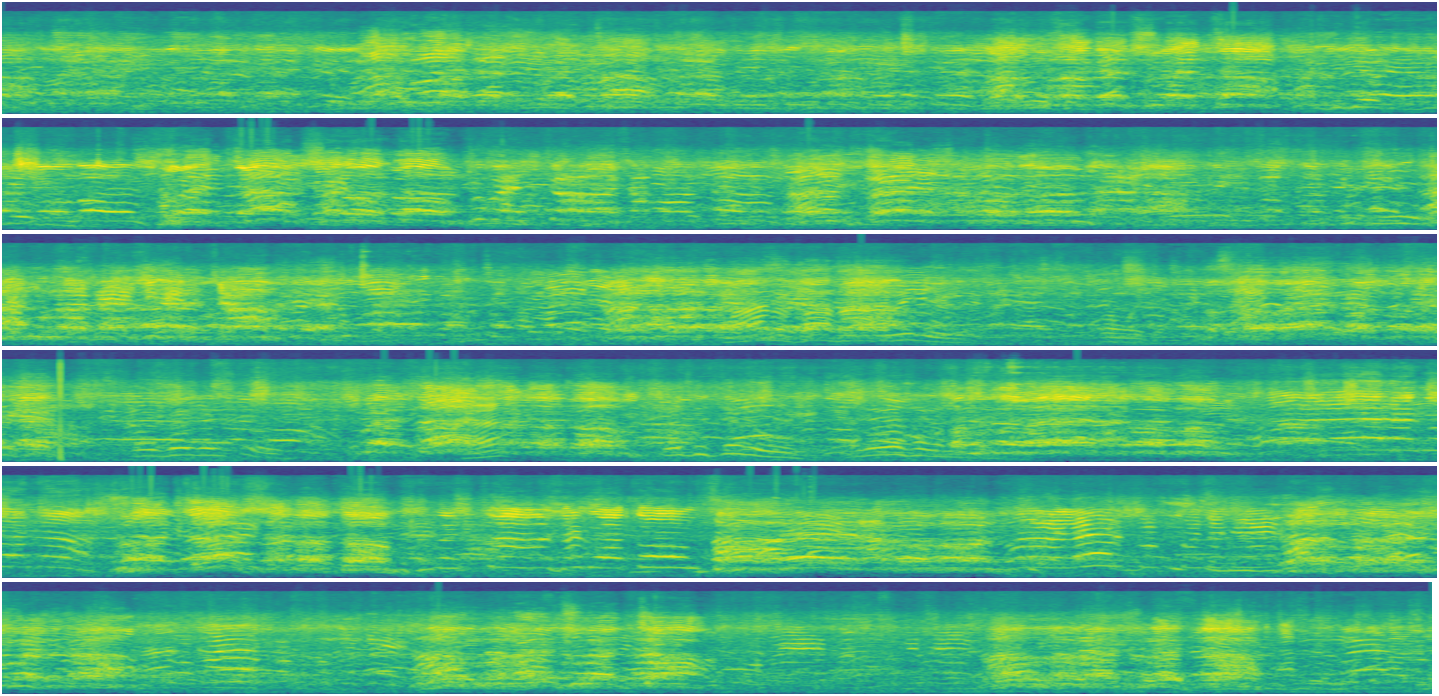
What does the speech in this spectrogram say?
তো সময় গেল পাগল হয়ে আছে মানুষ মানুষ পাঁচ হাজার বেশি হ্যাঁ স্বাগতম Al-Rasulullah! Al-Rasulullah!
